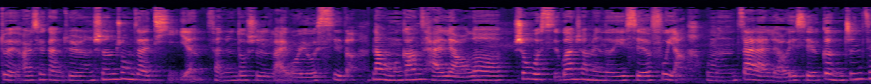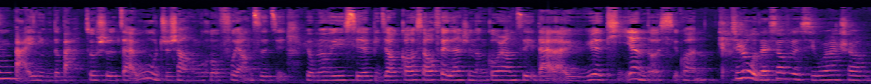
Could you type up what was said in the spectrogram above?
对，而且感觉人生重在体验，反正都是来玩游戏的。那我们刚才聊了生活习惯上面的一些富养，我们再来聊一些更真金白银的吧，就是在物质上如何富养自己，有没有一些比较高消费，但是能够让自己带来愉悦体验的习惯呢？其实我在消费习惯上。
